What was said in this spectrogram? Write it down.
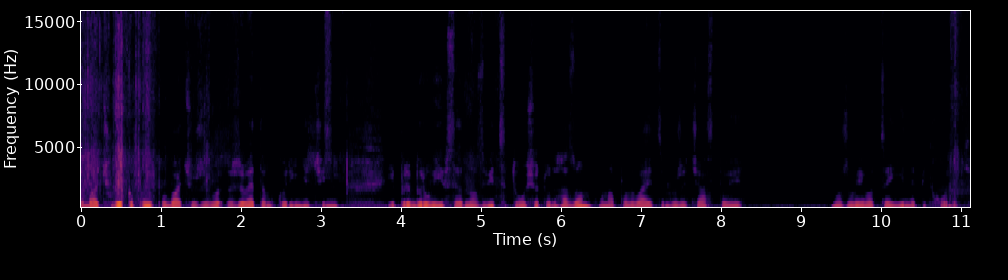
Побачу, викопаю, побачу, живе, живе там коріння чи ні. І приберу її все одно звідси, тому що тут газон, вона поливається дуже часто і, можливо, це їй не підходить.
